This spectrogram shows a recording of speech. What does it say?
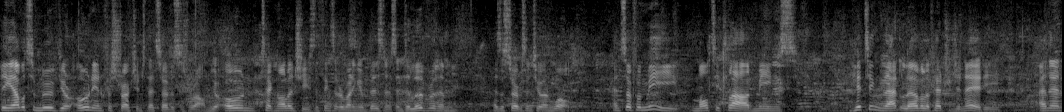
being able to move your own infrastructure into that services realm, your own technologies, the things that are running your business, and deliver them as a service into your own world. And so for me, multi-cloud means hitting that level of heterogeneity and then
